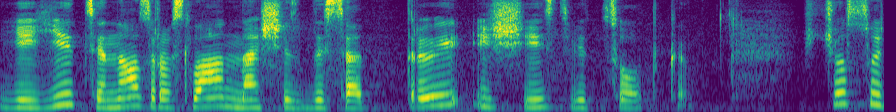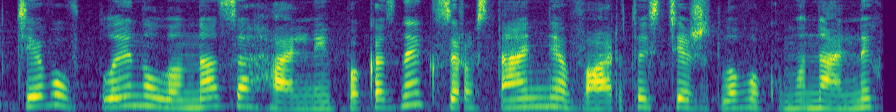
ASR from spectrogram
Її ціна зросла на 63,6%, що суттєво вплинуло на загальний показник зростання вартості житлово-комунальних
